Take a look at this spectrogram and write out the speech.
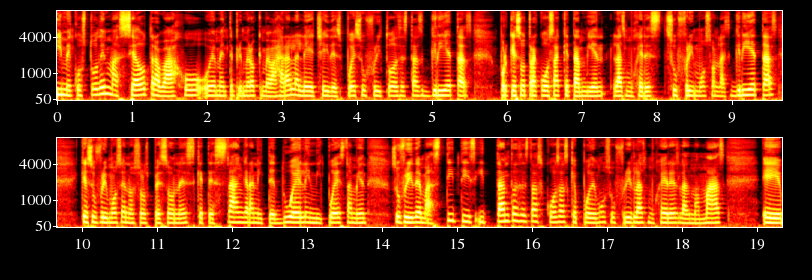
y me costó demasiado trabajo, obviamente primero que me bajara la leche y después sufrí todas estas grietas, porque es otra cosa que también las mujeres sufrimos, son las grietas que sufrimos en nuestros pezones que te sangran y te duelen y puedes también sufrir de mastitis y tantas estas cosas que podemos sufrir las mujeres, las mamás, eh,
